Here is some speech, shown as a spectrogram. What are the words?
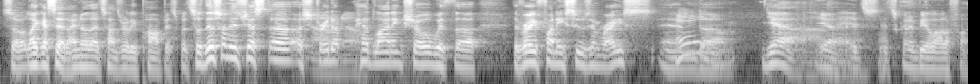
so, like I said, I know that sounds really pompous, but so this one is just a, a straight No, up no. headlining show with uh, the very funny Susan Rice, and Hey. um, yeah, yeah, man, it's it's going to be a lot of fun.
